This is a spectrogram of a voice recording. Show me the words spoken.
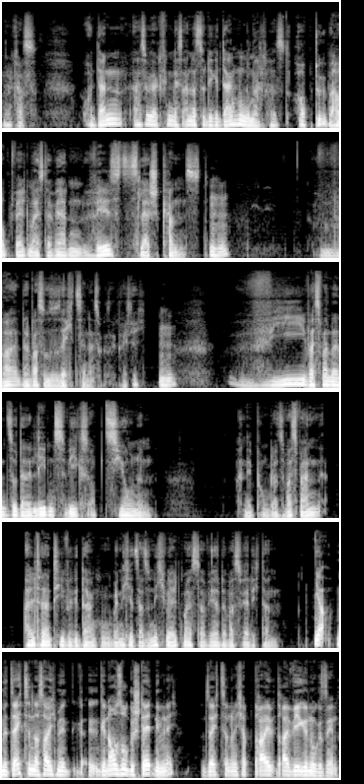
Na krass. Und dann hast du gesagt, fing das an, dass du dir Gedanken gemacht hast, ob du überhaupt Weltmeister werden willst, slash kannst. Mhm. War, dann warst du so 16, hast du gesagt, richtig? Mhm. Wie, was waren dann so deine Lebenswegsoptionen an dem Punkt? Also was waren alternative Gedanken? Wenn ich jetzt also nicht Weltmeister werde, was werde ich dann? Ja, mit 16, das habe ich mir genau so gestellt, nämlich. Mit 16 und ich habe drei, drei Wege nur gesehen.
